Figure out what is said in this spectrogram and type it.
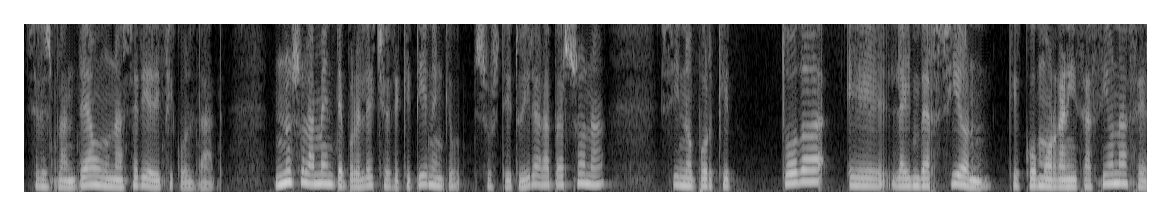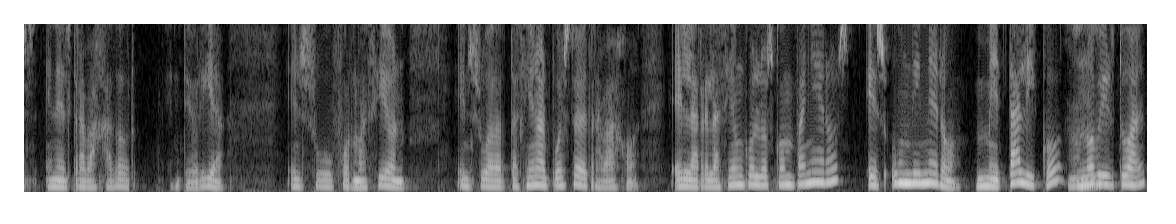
se les plantea una serie de dificultad. No solamente por el hecho de que tienen que sustituir a la persona, sino porque toda eh, la inversión que como organización haces en el trabajador, en teoría, en su formación, en su adaptación al puesto de trabajo, en la relación con los compañeros, es un dinero metálico, no virtual,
